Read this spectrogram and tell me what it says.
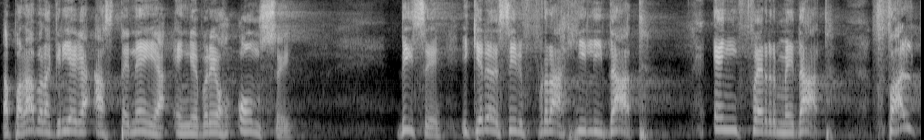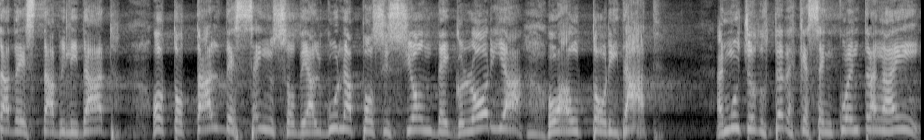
La palabra griega asteneia en Hebreos 11 dice y quiere decir fragilidad, enfermedad, falta de estabilidad o total descenso de alguna posición de gloria o autoridad. Hay muchos de ustedes que se encuentran ahí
